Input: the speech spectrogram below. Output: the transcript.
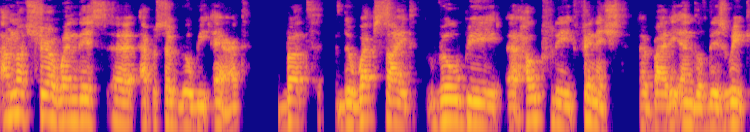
I'm not sure when this uh, episode will be aired, but the website will be uh, hopefully finished uh, by the end of this week.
